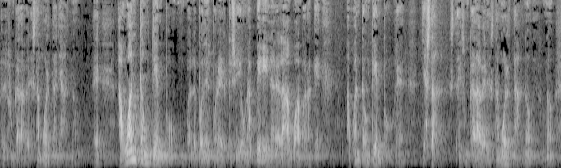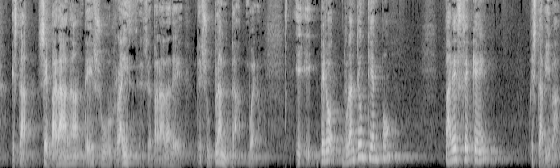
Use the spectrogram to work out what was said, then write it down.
pero es un cadáver, está muerta ya, ¿no? ¿Eh? aguanta un tiempo. Pues le puedes poner, qué sé yo, una aspirina en el agua para que aguanta un tiempo. ¿eh? Ya está, este es un cadáver, está muerta, ¿no? Está separada de su raíz, separada de, su planta. Bueno, pero durante un tiempo parece que está viva,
